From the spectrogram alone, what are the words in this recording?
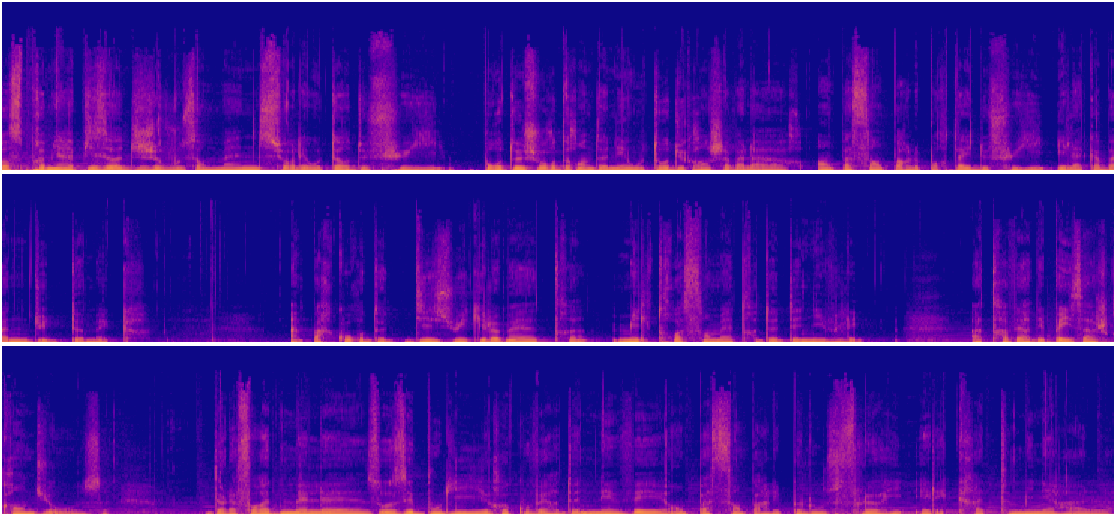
Dans ce premier épisode, je vous emmène sur les hauteurs de Fuy pour deux jours de randonnée autour du Grand Chavalard, en passant par le portail de Fuy et la cabane du Demecre. Un parcours de 18 km, 1300 mètres de dénivelé, à travers des paysages grandioses, de la forêt de Mélèze aux éboulis recouverts de névé en passant par les pelouses fleuries et les crêtes minérales.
